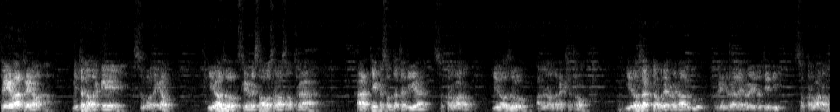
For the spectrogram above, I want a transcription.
శ్రీమాత్రే నమ. మిత్రులందరికీ శుభోదయం. ఈరోజు శ్రీ విశ్వవసన సంవత్సర కార్తీక శుద్ధ తదియ శుక్రవారం. ఈరోజు అనురాధ నక్షత్రం. ఈరోజు అక్టోబర్ ఇరవై నాలుగు రెండు వేల ఇరవై ఐదో తేదీ శుక్రవారం.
